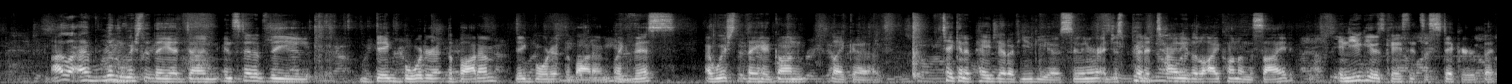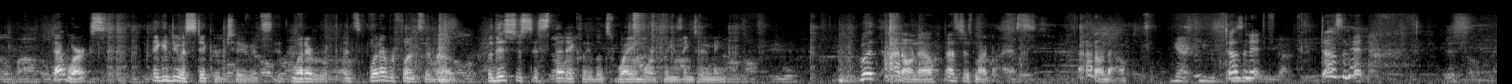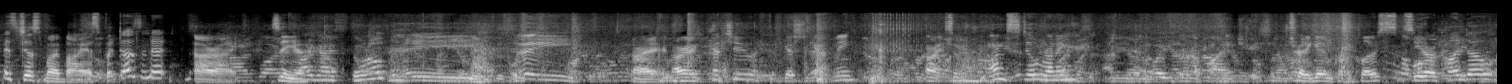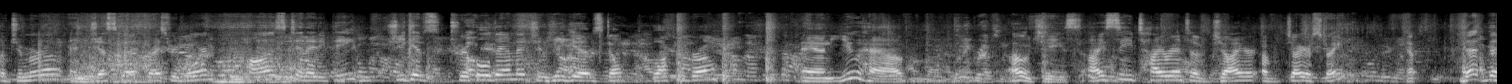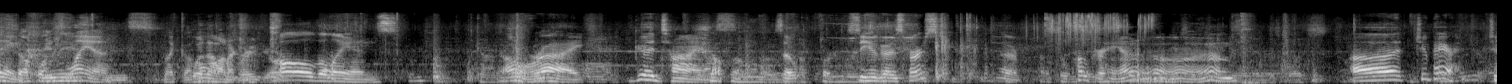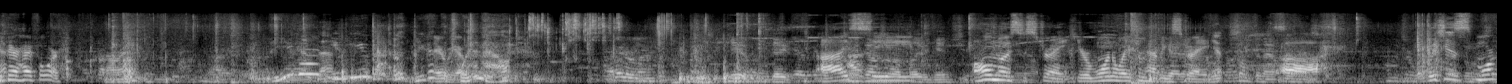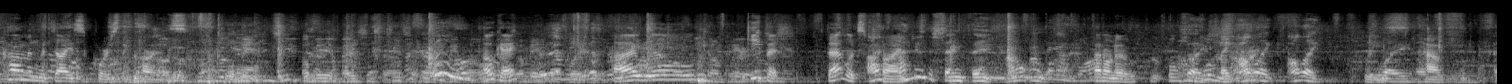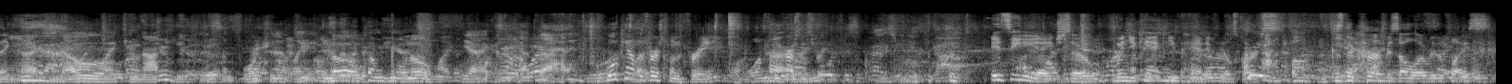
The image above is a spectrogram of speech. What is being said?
I, I really wish that they had done instead of the big border at the bottom, big border at the bottom like this. I wish that they had gone like a taken a page out of Yu-Gi-Oh sooner and just put a tiny little icon on the side. In Yu-Gi-Oh's case, it's a sticker, but that works. They could do a sticker too. It's it, whatever. It's whatever floats their boat. But this just aesthetically looks way more pleasing to me. But I don't know. That's just my bias. I don't know. Doesn't it? Doesn't it? It's just my bias, but doesn't it? Alright. See ya. guys, don't open. Hey! Hey! Alright, alright, catch you. I guess you got me. Alright, so I'm still running. Try to get him quite close. Sidar Kondo of Jamuraa and Jeska Thrice Reborn. Pause 1080p. She gives triple damage and he gives Don't Block Me Bro. And you have. Oh jeez. I see Tyrant of Gyre of Gyre Strait. yep. That thing. It's lands like a whole lot of them. all the lands. All right, good times. So, see who goes first. Uh, poker hand. Oh, and, uh, two pair. Two pair high four. All right. You got, you, you got, you got There the we go. twin out. I see almost a straight. You're one away from having a straight. Yep. Uh, which is more common with dice, of course, than cards. Okay. I will keep it. That looks I, I fun. do the same thing. I don't know why. I don't know. We'll, It's like, we'll make I'll it. like, I'll like play Please like. have thing that. No, I cannot keep this, unfortunately. and no. I come here Oh, no. and I'm like, Yeah, I could have kept that. We'll count the first one free. The first one's free. It's EDH, so when you can't keep a hand, it feels worse. Because the curve is all over the place.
